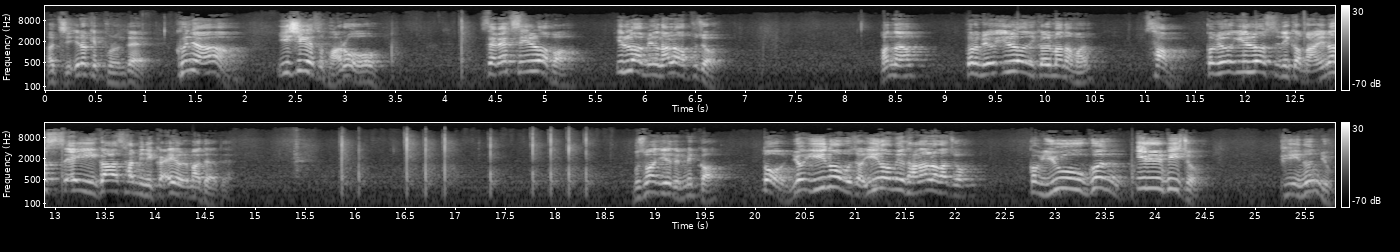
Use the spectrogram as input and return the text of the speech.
맞지? 이렇게 푸는데 그냥 이 식에서 바로 쌤 x 1 넣어봐. 1 넣으면 날라가 푸죠? 맞나요? 그럼 여기 1 넣으니까 얼마 남아요? 3. 그럼 여기 1 넣었으니까 마이너스 a가 3이니까 a 얼마 돼야 돼? 무슨 말인지 이해됩니까? 또 여기 2 넣어보자. 2 넣으면 다 날라가죠? 그럼 6은 1b죠. b는 6.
